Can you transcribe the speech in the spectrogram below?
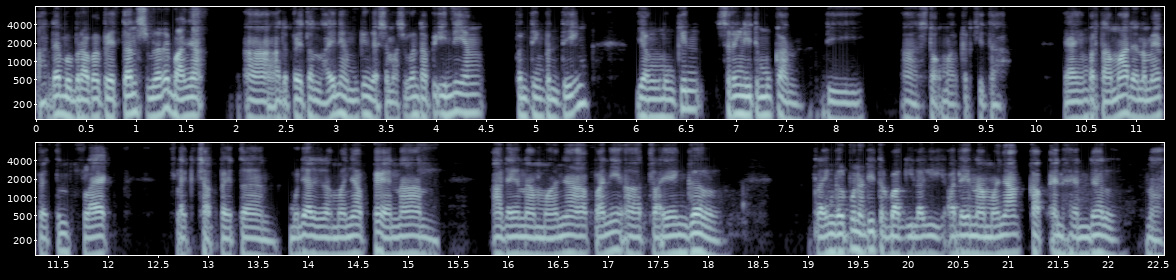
ada beberapa pattern sebenarnya banyak uh, ada pattern lain yang mungkin nggak saya masukkan tapi ini yang penting-penting yang mungkin sering ditemukan di uh, stock market kita. Ya, yang pertama ada namanya pattern flag, flag chart pattern. Kemudian ada namanya penan, ada yang namanya apa nih uh, triangle. Triangle pun nanti terbagi lagi. Ada yang namanya cup and handle. Nah,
